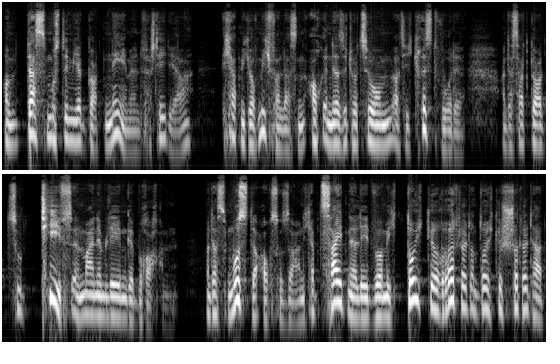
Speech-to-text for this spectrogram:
Und das musste mir Gott nehmen, versteht ihr? Ich habe mich auf mich verlassen, auch in der Situation, als ich Christ wurde. Und das hat Gott zutiefst in meinem Leben gebrochen. Und das musste auch so sein. Ich habe Zeiten erlebt, wo er mich durchgerüttelt und durchgeschüttelt hat.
